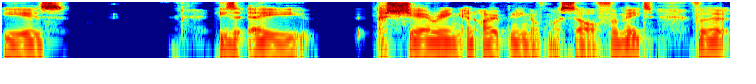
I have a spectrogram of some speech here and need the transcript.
is is a a sharing and opening of myself. For me, for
